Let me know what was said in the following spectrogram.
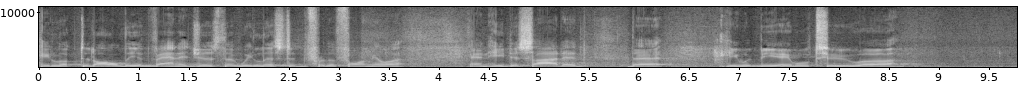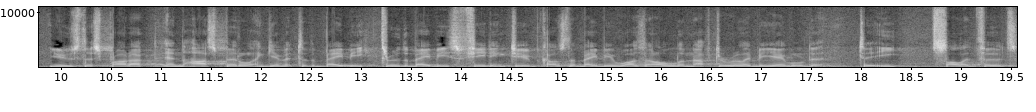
he looked at all the advantages that we listed for the formula, and he decided that he would be able to uh, use this product in the hospital and give it to the baby through the baby's feeding tube because the baby wasn't old enough to really be able to, to eat solid foods.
